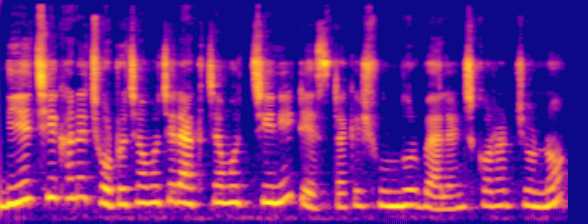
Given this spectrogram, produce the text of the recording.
দিয়েছি এখানে ছোট চামচের এক চামচ চিনি। টেস্টটাকে সুন্দর ব্যালেন্স করার জন্য।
